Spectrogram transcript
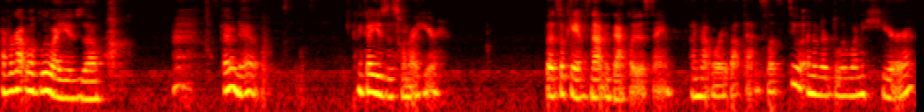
I forgot what blue I used though. oh no. I think I use this one right here. But it's okay if it's not exactly the same. I'm not worried about that. So let's do another blue one here.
